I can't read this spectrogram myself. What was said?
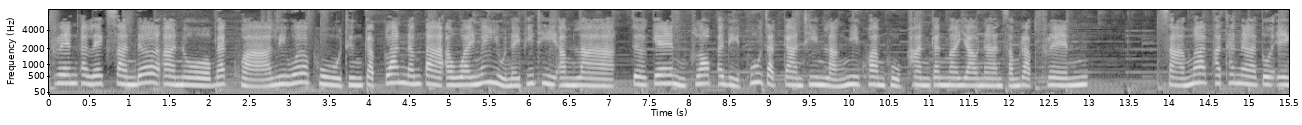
เทรนต์อเล็กซานเดอร์อาโนแบ็กขวาลิเวอร์พูลถึงกับกลั้นน้ำตาเอาไว้ไม่อยู่ในพิธีอำลา เจอเก้น คลอปอดีตผู้จัดการทีมหลังมีความผูกพันกันมายาวนานสำหรับเทรนต์สามารถพัฒนาตัวเอง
